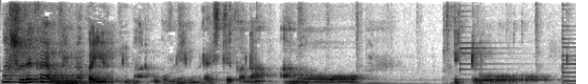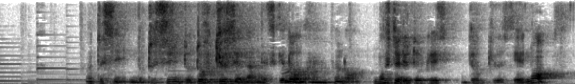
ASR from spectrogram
まあ、それからもう今からまあ5年ぐらいしてかな。あのえっと私元主人と同級生なんですけど、うんうん。そのもう一人同級生同級生の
